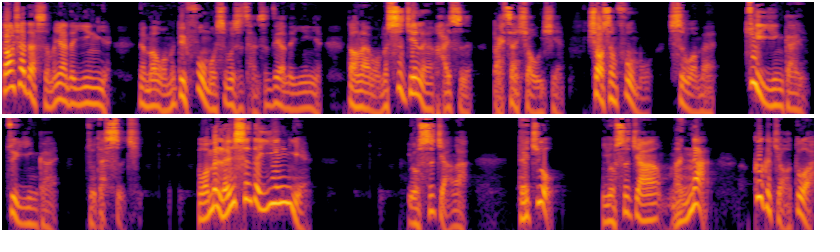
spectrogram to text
当下的什么样的因缘，那么我们对父母是不是产生这样的因缘？当然，我们世间人还是百善孝为先，孝顺父母。是我们最应该、最应该做的事情。我们人生的因缘，有时讲啊得救，有时讲蒙难，各个角度啊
